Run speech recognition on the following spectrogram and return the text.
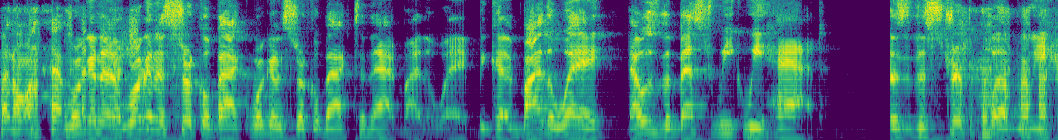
I don't want to have. We're gonna we're gonna circle back. We're gonna circle back to that, by the way, because by the way, that was the best week we had. Was the strip club week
